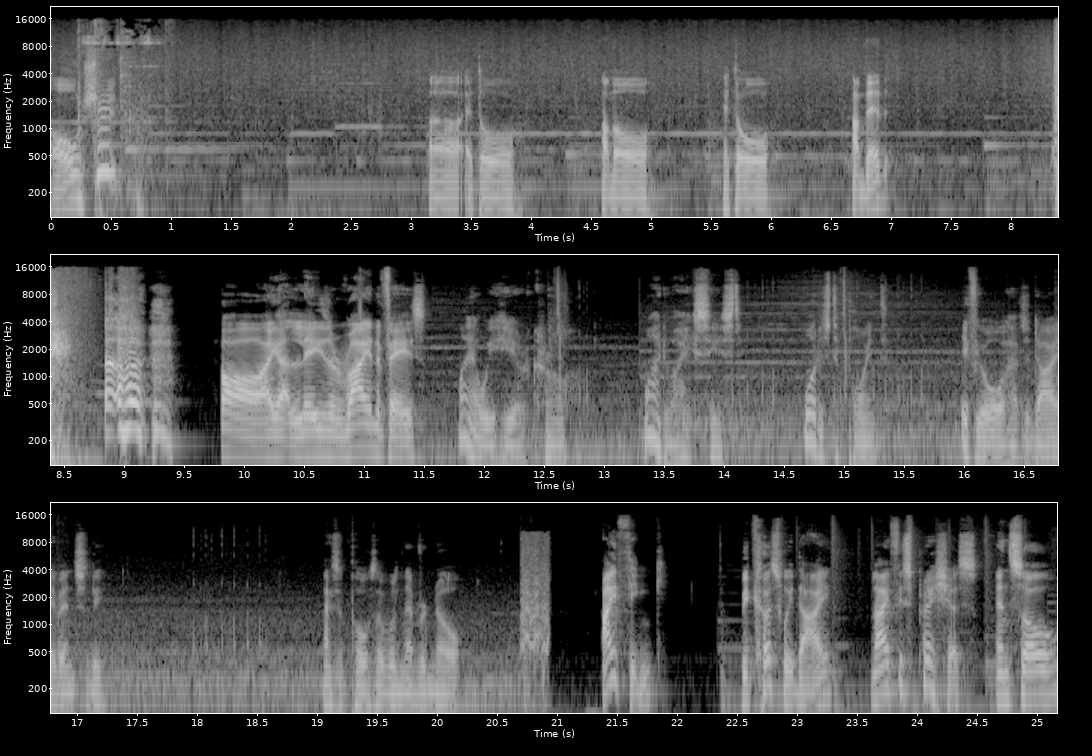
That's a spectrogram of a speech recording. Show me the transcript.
Oh shit. Uh, えっと、あの、えっと、I'm dead. oh, I got laser right in the face. Why are we here, Crow? Why do I exist? What is the point? If we all have to die eventually. I suppose I will never know. I think, because we die, life is precious. And so,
